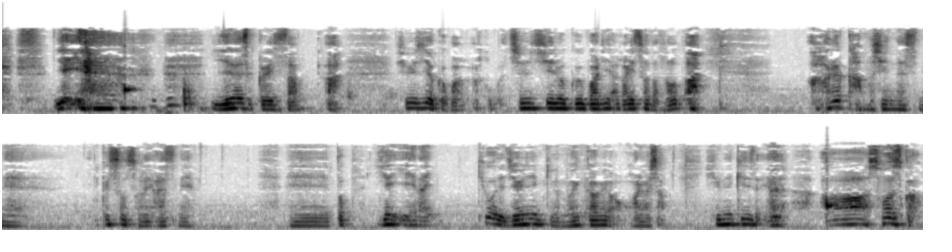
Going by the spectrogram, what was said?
いやいや、言えないですか、クレイジーさん。あ、集中力ば、集中力ばり上がりそうだぞ。あ、上がるかもしれないですね。一回ちょっとそれ、あれですね。えーと、いや、言えない。今日で12年期の6日目が終わりました。昼寝気づいた。いや、ああ、そうですか。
